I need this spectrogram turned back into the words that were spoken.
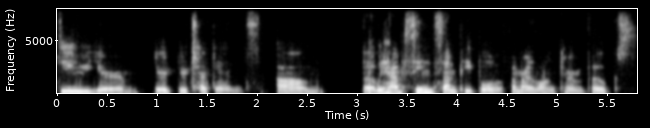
do your your your check-ins. Um, but we have seen some people from our long-term folks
